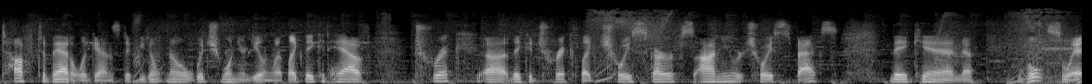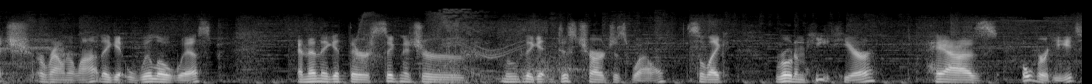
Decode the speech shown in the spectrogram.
tough to battle against if you don't know which one you're dealing with. Like they could have trick, uh, they could trick like choice scarfs on you or choice specs. They can volt switch around a lot. They get Will-O-Wisp, and then they get their signature move. They get discharge as well. So like Rotom Heat here has overheat,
